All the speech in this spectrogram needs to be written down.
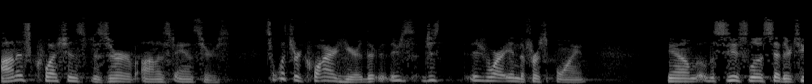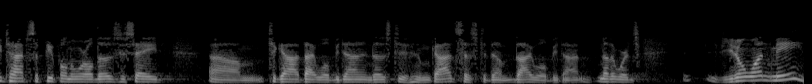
honest questions deserve honest answers. So what's required here? There, there's just, there's where I end the first point. You know, C.S. Lewis said there are two types of people in the world those who say um, to God, Thy will be done, and those to whom God says to them, Thy will be done. In other words, if you don't want me,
